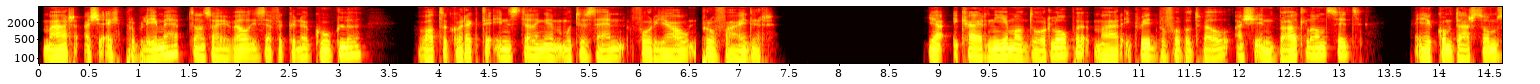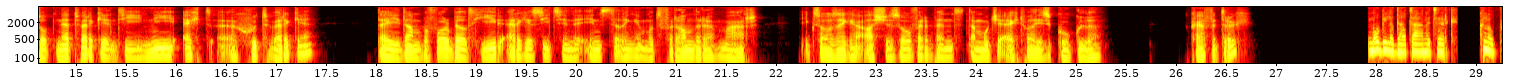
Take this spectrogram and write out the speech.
Maar als je echt problemen hebt, dan zou je wel eens even kunnen googlen wat de correcte instellingen moeten zijn voor jouw provider. Ja, ik ga er niet helemaal doorlopen, maar ik weet bijvoorbeeld wel als je in het buitenland zit en je komt daar soms op netwerken die niet echt eh, goed werken, dat je dan bijvoorbeeld hier ergens iets in de instellingen moet veranderen. Maar ik zou zeggen, als je zover bent, dan moet je echt wel eens googlen. Ik ga even terug. Mobiele datanetwerk. Knop.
